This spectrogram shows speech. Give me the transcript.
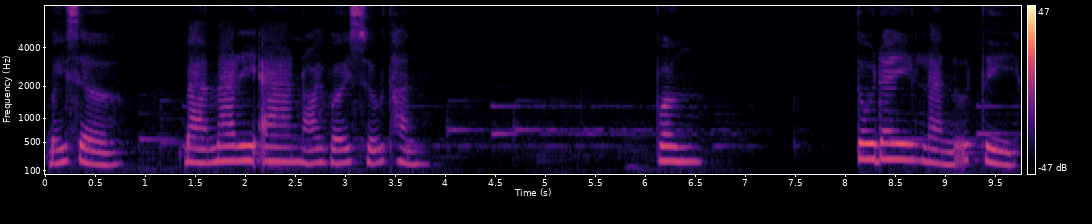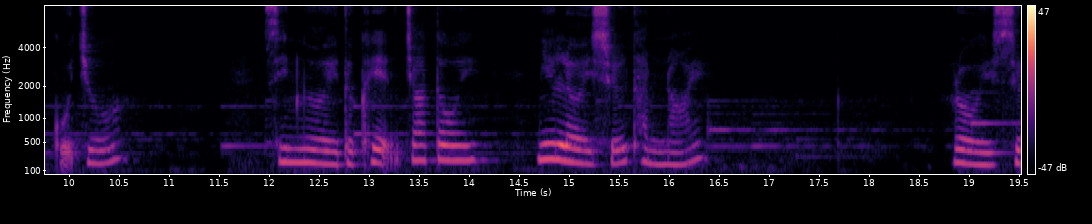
Bấy giờ, bà maria nói với sứ thần. Vâng tôi đây là nữ tỳ của chúa. Xin người thực hiện cho tôi như lời sứ thần nói. Rồi sứ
